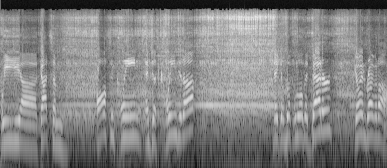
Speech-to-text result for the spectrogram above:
We uh, got some awesome clean and just cleaned it up. Make it look a little bit better. Go ahead and rev it up.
